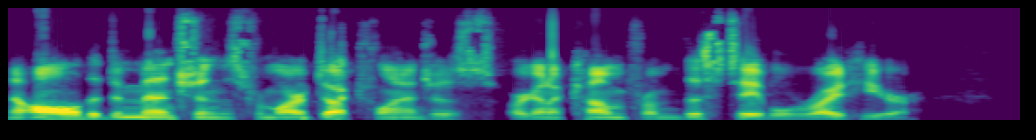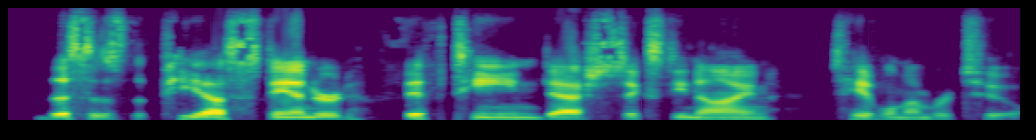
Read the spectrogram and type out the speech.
Now all the dimensions from our duct flanges are going to come from this table right here. This is the PS standard 15-69, table number 2.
